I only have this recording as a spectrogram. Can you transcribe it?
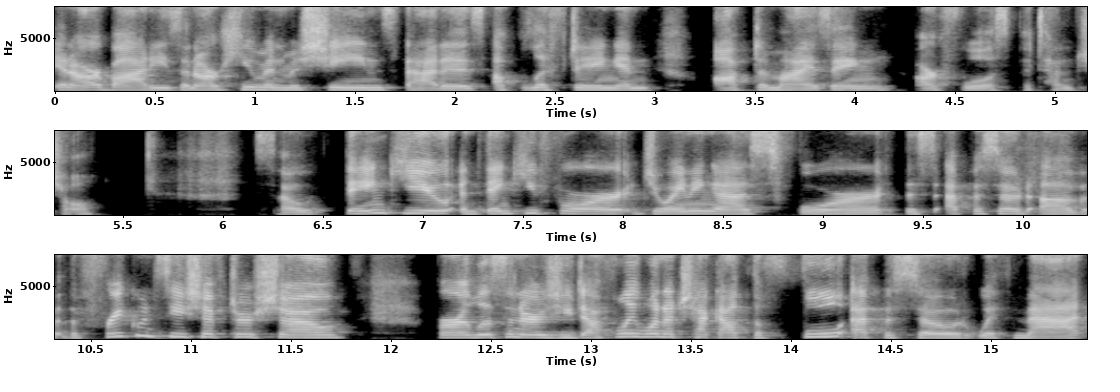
in our bodies and our human machines that is uplifting and optimizing our fullest potential. So, thank you. And thank you for joining us for this episode of the Frequency Shifter Show. For our listeners, you definitely want to check out the full episode with Matt.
